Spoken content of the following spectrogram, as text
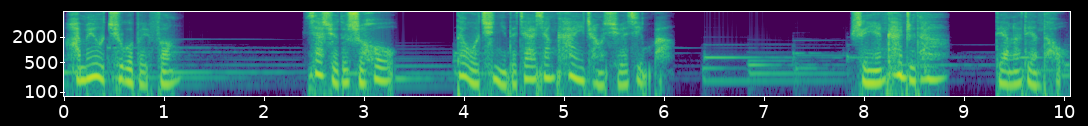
还没有去过北方。下雪的时候，带我去你的家乡看一场雪景吧。”沈岩看着他，点了点头。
